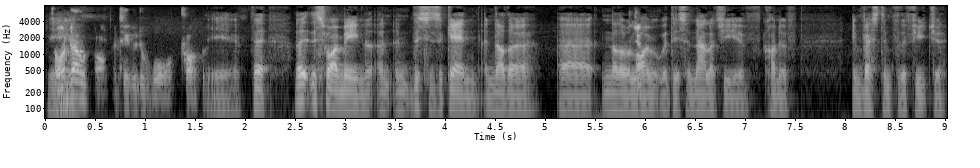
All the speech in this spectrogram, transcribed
Yeah. I wonder how long it take you to walk properly. Yeah, the, this is what I mean, and, and this is again another uh, another alignment with this analogy of kind of investing for the future.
